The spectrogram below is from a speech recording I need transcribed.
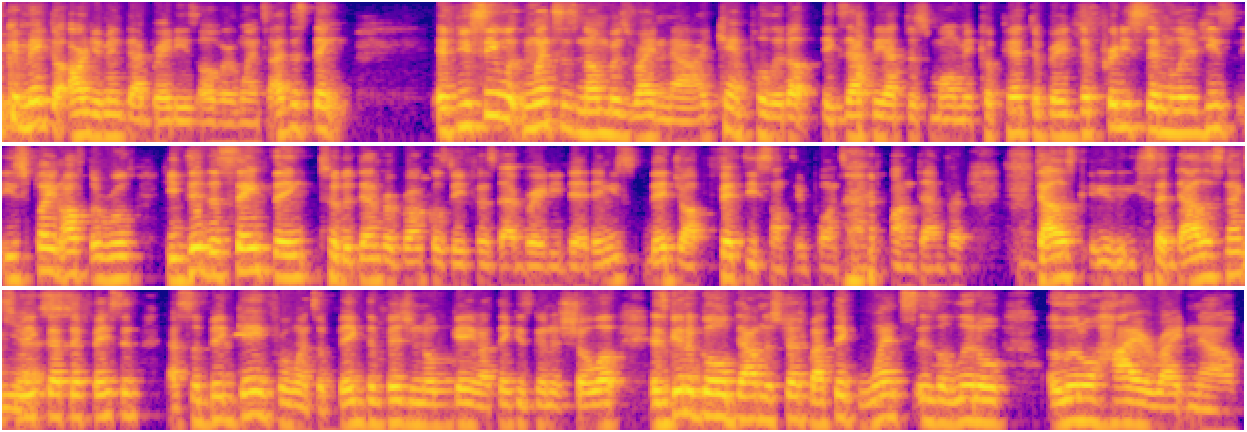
can make the argument that Brady's over Wentz. I just think if you see what Wentz's numbers right now, I can't pull it up exactly at this moment. Compared to Brady, they're pretty similar. He's he's playing off the roof. He did the same thing to the Denver Broncos defense that Brady did, and he's they dropped fifty something points on, on Denver. Dallas, he said Dallas next week Yes. that they're facing. That's a big game for Wentz, a big divisional game. I think is going to show up. It's going to go down the stretch, but I think Wentz is a little a little higher right now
